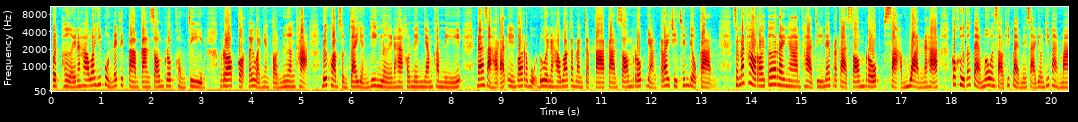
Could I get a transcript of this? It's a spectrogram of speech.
เปิดเผยนะคะว่าญี่ปุ่นได้ติดตามการซ้อมรบของจีน รอบเกาะไต้หวันอย่างต่อเนื่องค่ะ ด้วยความสนใจอย่างยิ่งเลยนะคะเขาเน้นย้ำคำนี้ ด้านสหรัฐเองก็ระบุด้วยนะคะ ว่ากำลังจับตาการซ้อมรบอย่างใกล้ชิดเช่นเดียวกันสำนักข่าวรอยเตอร์รายงานค่ะจีนได้ประกาศซ้อมรบ 3 วันนะคะ ก็คือตั้งแต่เมื่อวันเสาร์ที่ 8 เมษายนที่ผ่านมา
